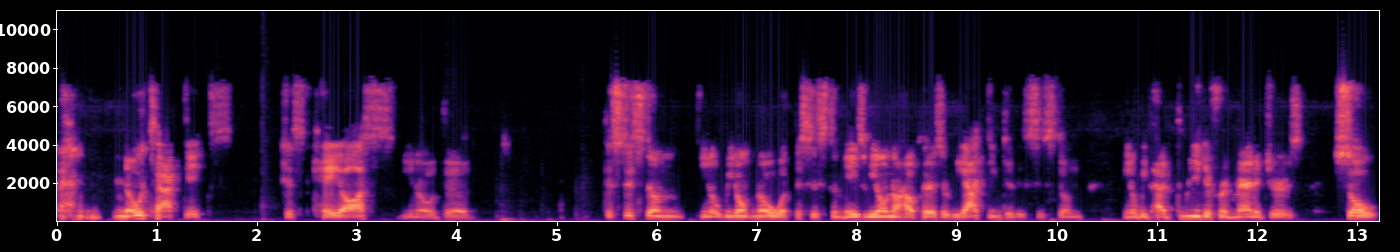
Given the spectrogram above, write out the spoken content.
no tactics, just chaos. You know the the system. You know we don't know what the system is. We don't know how players are reacting to the system. You know we've had three different managers, so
